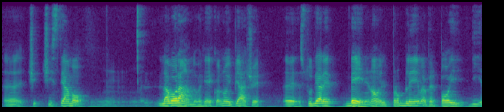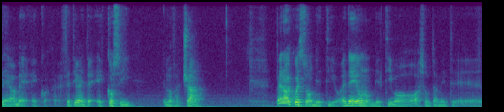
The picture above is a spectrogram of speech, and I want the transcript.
eh, ci, ci, stiamo mh, mm, lavorando perché ecco, a noi piace eh, studiare bene no? il problema per poi dire, vabbè, ecco, effettivamente è così lo facciamo. Però è questo l'obiettivo ed è un obiettivo assolutamente eh,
